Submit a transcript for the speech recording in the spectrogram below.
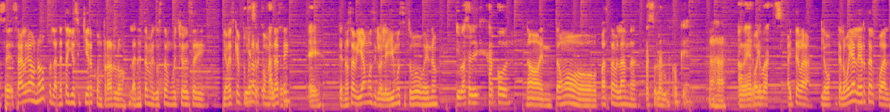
se- salga o no, pues la neta yo sí quiero comprarlo. La neta me gusta mucho ese. Ya ves que tú me lo recomendaste, Eh, que no sabíamos y lo leímos y estuvo bueno. y va a salir hardcover, No, en tomo pasta blanda. Rastolanda, ok. Ajá. A ver, Oye. ¿qué más? Ahí te va. Lo- te lo voy a leer tal cual.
